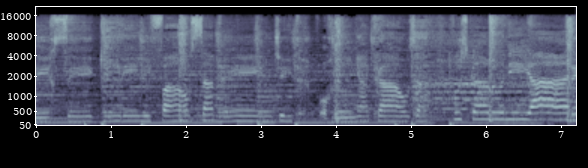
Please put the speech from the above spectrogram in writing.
perseguirem falsamente, por minha causa vos caluniarem.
